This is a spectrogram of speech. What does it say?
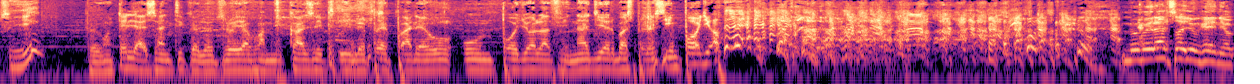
¿Sí? Pregúntele a Santi que el otro día fue a mi casa y, y le preparé un, un pollo a las finas hierbas, pero sin pollo. Numeral, soy un genio,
